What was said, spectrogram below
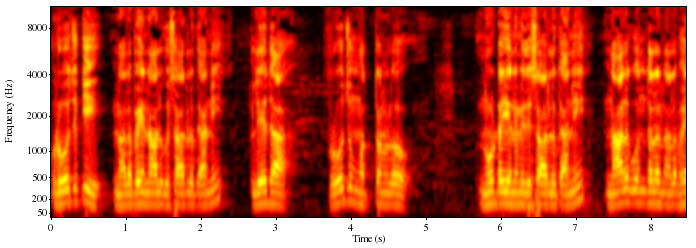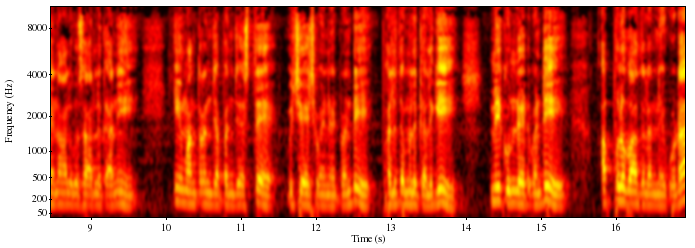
రోజుకి నలభై నాలుగు సార్లు కానీ లేదా రోజు మొత్తంలో నూట ఎనిమిది సార్లు కానీ నాలుగు వందల నలభై నాలుగు సార్లు కానీ ఈ మంత్రం జపం చేస్తే విశేషమైనటువంటి ఫలితములు కలిగి మీకు ఉండేటువంటి అప్పుల బాధలన్నీ కూడా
